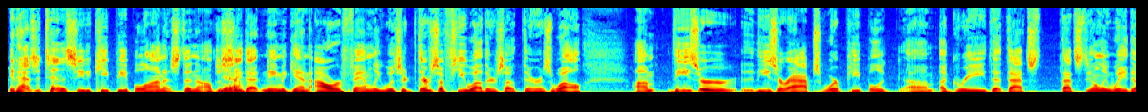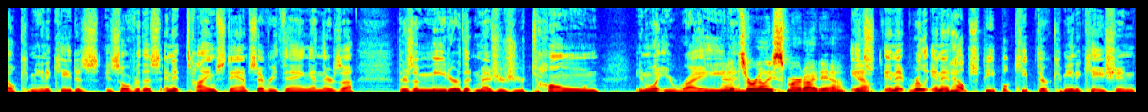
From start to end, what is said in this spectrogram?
it has a tendency to keep people honest. And I'll just yeah. say that name again, Our Family Wizard. There's a few others out there as well. Um, these are these are apps where people um, agree that that's that's the only way they'll communicate is is over this, and it timestamps everything. And there's a there's a meter that measures your tone in what you write. And it's and a really smart idea. It's, yep. And it really and it helps people keep their communication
